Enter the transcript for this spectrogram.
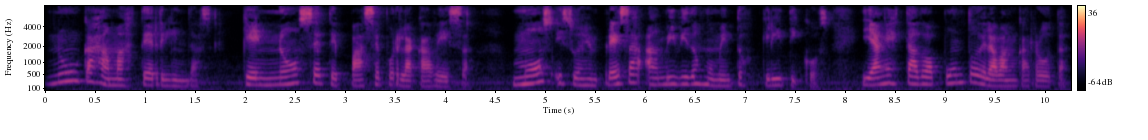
Nunca jamás te rindas, que no se te pase por la cabeza. Moss y sus empresas han vivido momentos críticos y han estado a punto de la bancarrota,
